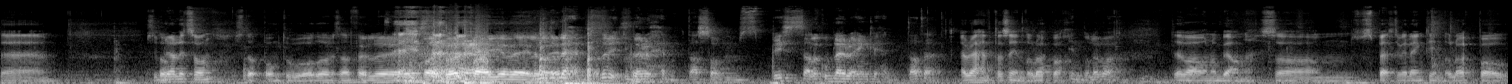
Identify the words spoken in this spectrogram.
det, det blir litt sånn. Stopper om to år, da, hvis han følger bakover hele ble veien. henta til Viking, ble du henta som spiss, eller hvor ble du egentlig henta til? Jeg ble henta som indreløper. Indreløper? Det var under Bjarne. Så um, spilte vi egentlig indreløper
